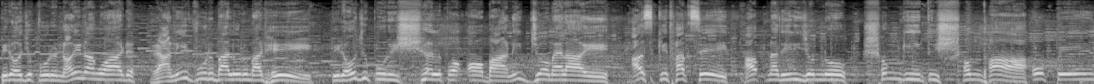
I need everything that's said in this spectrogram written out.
পিরোজপুর নয় নং ওয়ার্ড, রানীপুর বালুর মাঠে। পিরোজপুর শিল্প ও বাণিজ্য মেলায় আজকে থাকছে আপনাদের জন্য সংগীত সন্ধ্যা, ওপেন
